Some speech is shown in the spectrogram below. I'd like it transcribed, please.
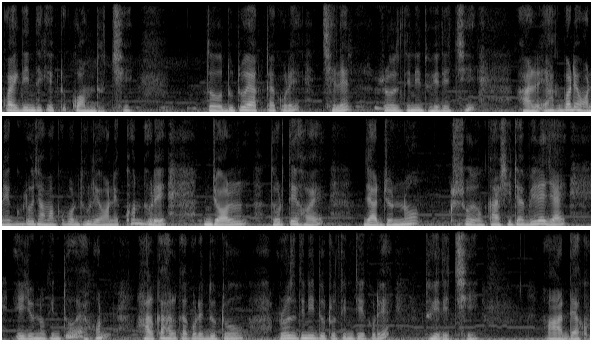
কয়েকদিন থেকে একটু কম ধুচ্ছি। তো দুটো একটা করে ছেলের রোজ দিনই ধুয়ে দিচ্ছি। আর একবারে অনেকগুলো জামা কাপড় ধুলে অনেকক্ষণ ধরে জল ধরতে হয়, যার জন্য কাশিটা বেড়ে যায়। এই জন্য কিন্তু এখন হালকা হালকা করে দুটো রোজ দিনই দুটো তিনটে করে ধুয়ে দিচ্ছি। আর দেখো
